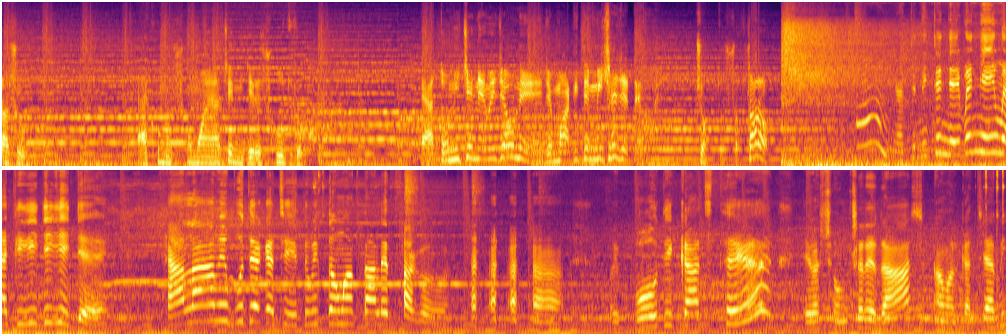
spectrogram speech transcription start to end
রাসু এখনও সময় আছে নিজের শুধরো। এত নিচে নেমে যাও নে যে মাটিতে মিশে যেতে হয়। চত্বর সব চলো নিচে নিচে নেবে নেই মাটি নিচে যেতে খেলা আমি বুঝে গেছি তুমি তোমার তালে থাকো। ওই বৌদি কাছ থেকে এবার সংসারের রাস আমার কাছে আমি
